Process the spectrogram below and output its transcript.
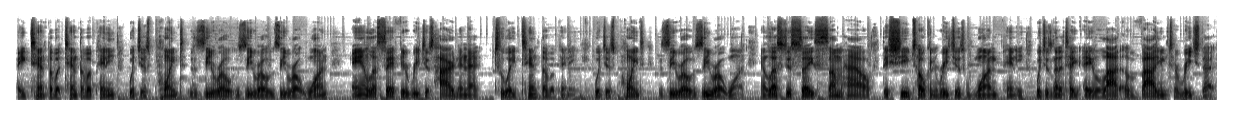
a tenth of a tenth of a penny, which is 0.0001. And let's say if it reaches higher than that, to a tenth of a penny, which is 0.001. And let's just say somehow the SHIB token reaches one penny, which is going to take a lot of volume to reach that.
